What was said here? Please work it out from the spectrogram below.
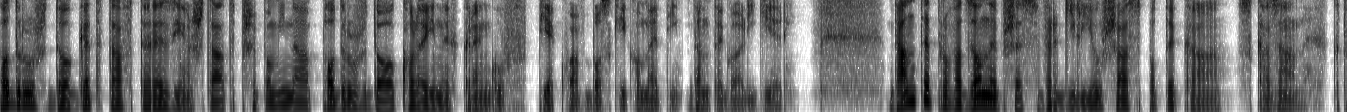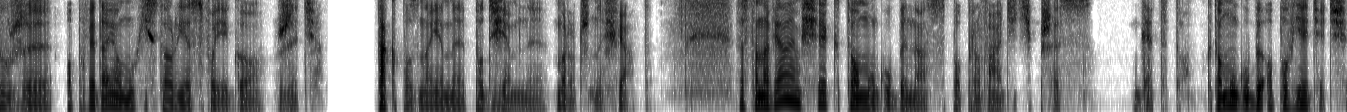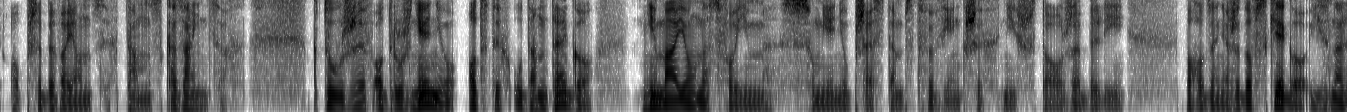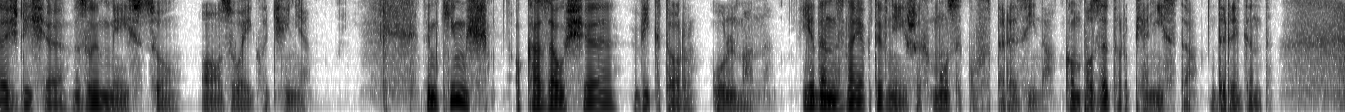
Podróż do getta w Terezjenstadt przypomina podróż do kolejnych kręgów piekła w boskiej komedii Dantego Alighieri. Dante prowadzony przez Wergiliusza spotyka skazanych, którzy opowiadają mu historię swojego życia. Tak poznajemy podziemny, mroczny świat. Zastanawiałem się, kto mógłby nas poprowadzić przez getto. Kto mógłby opowiedzieć o przebywających tam skazańcach, którzy w odróżnieniu od tych u Dantego nie mają na swoim sumieniu przestępstw większych niż to, że byli pochodzenia żydowskiego i znaleźli się w złym miejscu o złej godzinie. Tym kimś okazał się Wiktor Ullman, jeden z najaktywniejszych muzyków Terezina, kompozytor, pianista, dyrygent,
